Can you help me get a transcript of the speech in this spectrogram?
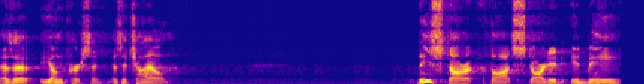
as a young person, as a child? These star- thoughts started in me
